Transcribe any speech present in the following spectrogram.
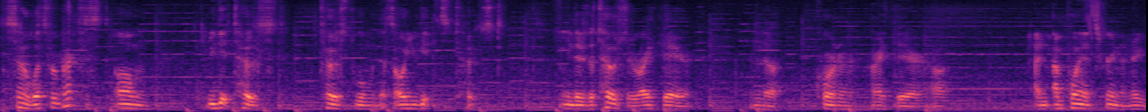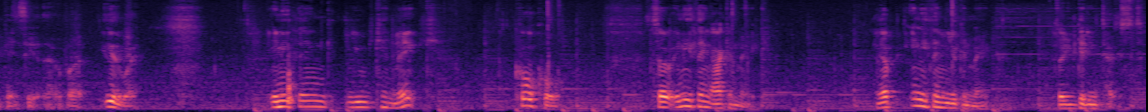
So, what's for breakfast? Um, you get toast. Toast, woman, that's all you get is toast. I mean, there's a toaster right there, in the corner, right there. Uh, I'm, I'm pointing at the screen, I know you can't see it though, but either way. Anything you can make? Cool, cool. So, anything I can make. Yep, anything you can make. So you're getting toast.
